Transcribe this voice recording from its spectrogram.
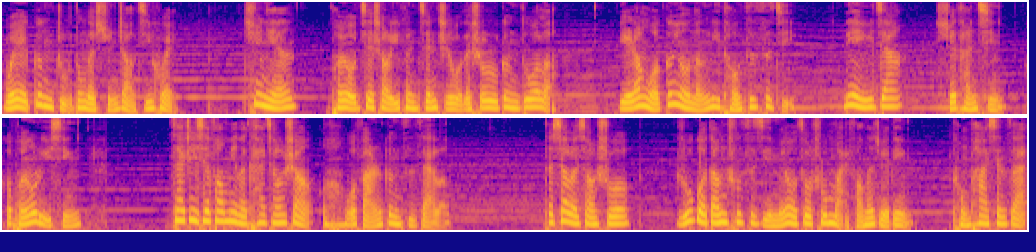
我也更主动的寻找机会。去年朋友介绍了一份兼职，我的收入更多了，也让我更有能力投资自己，练瑜伽。学弹琴和朋友旅行，在这些方面的开销上，我反而更自在了。他笑了笑说：“如果当初自己没有做出买房的决定，恐怕现在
